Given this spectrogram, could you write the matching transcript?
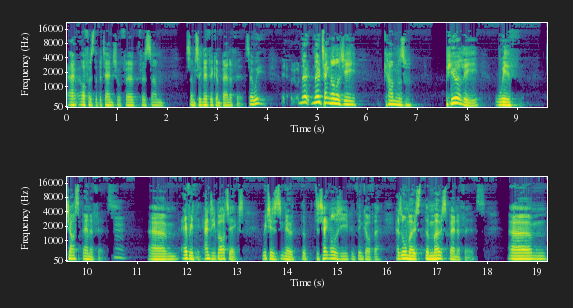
Uh, offers the potential for, for some some significant benefit. So we no no technology comes purely with just benefits. Mm. Um, everything antibiotics, which is you know the, the technology you can think of that has almost the most benefits um,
